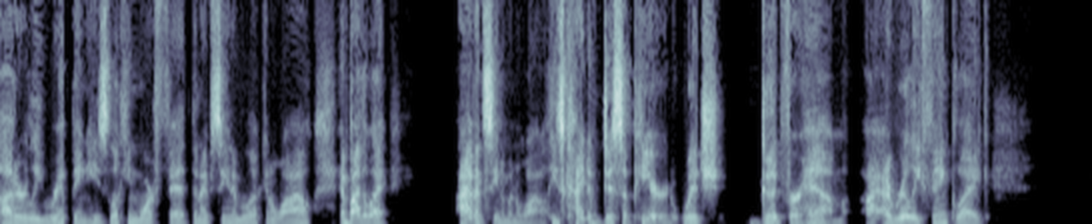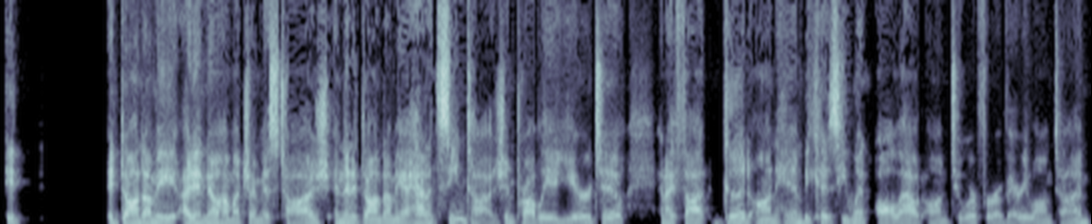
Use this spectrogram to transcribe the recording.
utterly ripping. He's looking more fit than I've seen him look in a while. And by the way, I haven't seen him in a while. He's kind of disappeared, which good for him. I, I really think like it dawned on me I didn't know how much I missed Taj. And then it dawned on me I hadn't seen Taj in probably a year or two. And I thought good on him because he went all out on tour for a very long time.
